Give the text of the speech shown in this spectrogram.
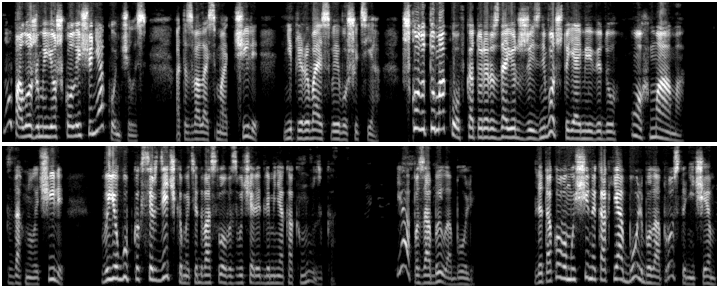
«Ну, положим, ее школа еще не окончилась», — отозвалась мать Чили, не прерывая своего шитья. «Школа тумаков, которая раздает жизнь, вот что я имею в виду». «Ох, мама!» — вздохнула Чили. В ее губках сердечком эти два слова звучали для меня как музыка. Я позабыла о боли. Для такого мужчины, как я, боль была просто ничем.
